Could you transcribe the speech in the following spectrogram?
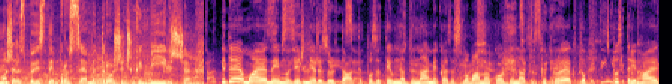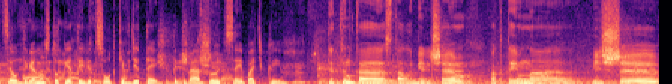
може розповісти про себе трошечки більше. Ідея має неймовірні результати. Позитивна динаміка, за словами координаторки проекту, спостерігається у 95% дітей. Підтверджують це й батьки. Дитинка стала більше активна, більше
